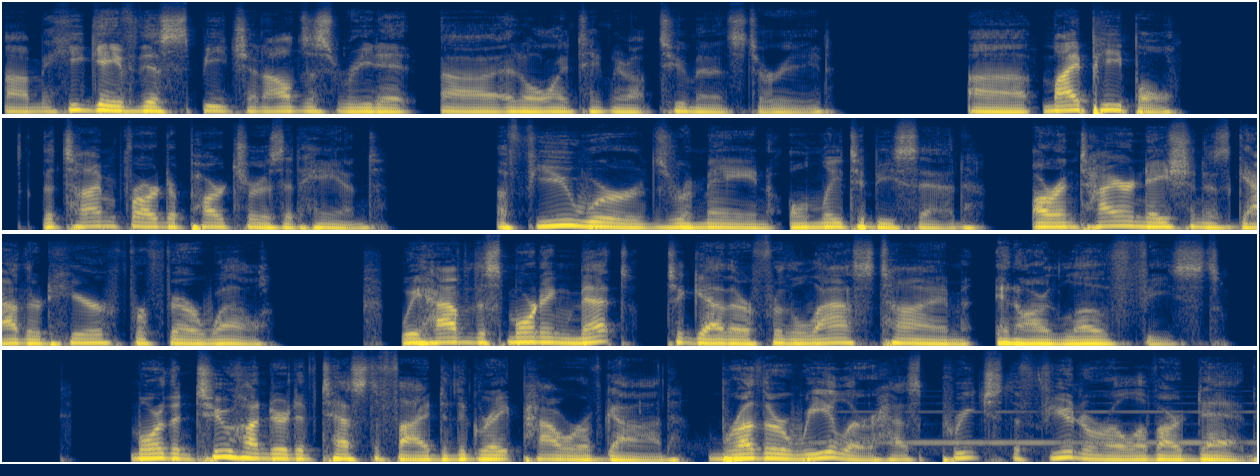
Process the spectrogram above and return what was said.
um, he gave this speech, and I'll just read it. Uh, it'll only take me about two minutes to read. Uh, My people, the time for our departure is at hand. A few words remain only to be said. Our entire nation is gathered here for farewell. We have this morning met together for the last time in our love feast. More than 200 have testified to the great power of God. Brother Wheeler has preached the funeral of our dead,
